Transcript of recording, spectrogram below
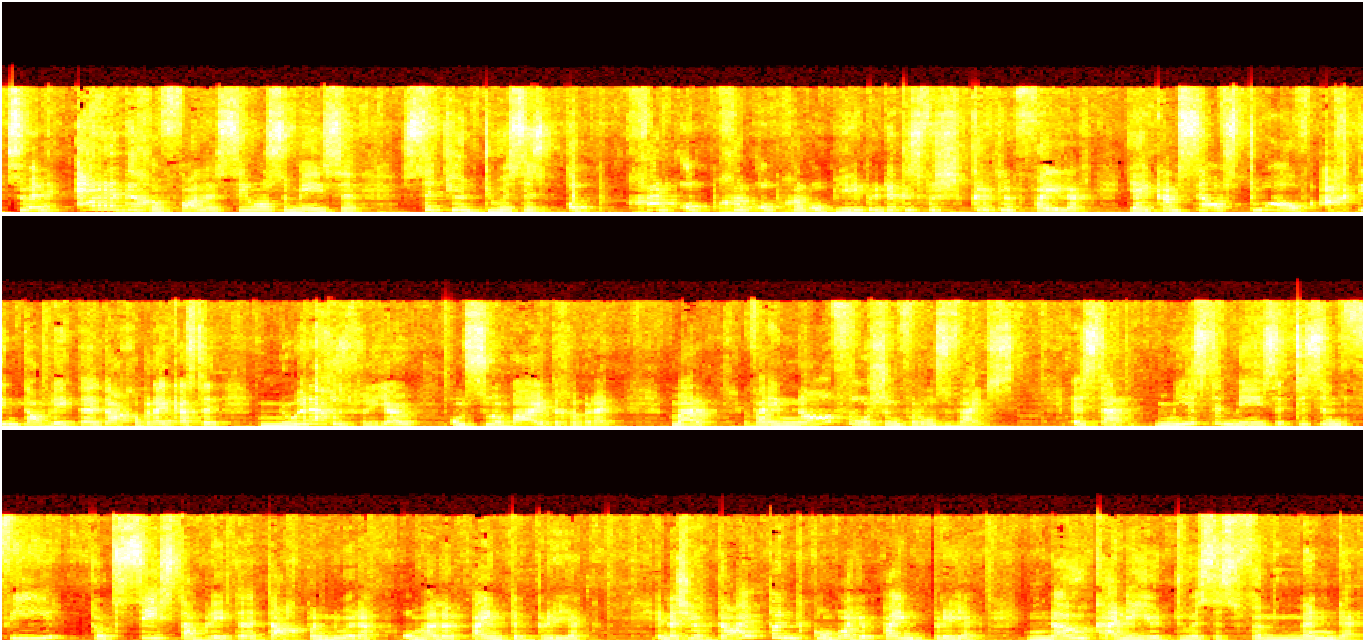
So in erge gevalle sê ons se mense, sit jou dosis op. Gaan op, gaan op, gaan op. Hierdie produk is verskriklik veilig. Jy kan selfs 12, 18 tablette 'n dag gebruik as dit nodig is vir jou om so baie te gebruik. Maar wat die navorsing vir ons wys, is dat meeste mense tussen 4 tot 6 tablette 'n dag benodig om hulle pyn te breek. En as jy op daai punt kom waar jou pyn breek, nou kan jy jou dosis verminder.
